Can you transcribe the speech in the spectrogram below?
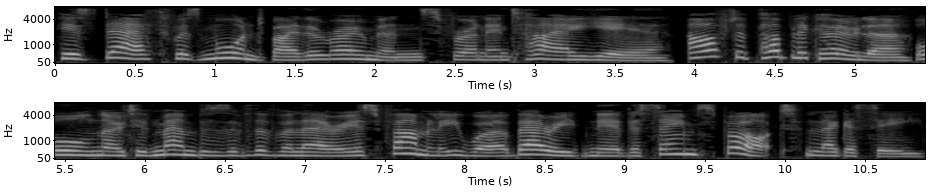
His death was mourned by the Romans for an entire year. After Publicola, all noted members of the Valerius family were buried near the same spot, legacy.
